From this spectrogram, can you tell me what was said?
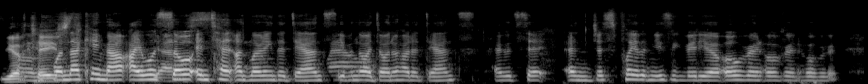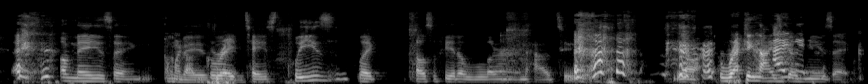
You have Um, taste. when that came out i was so intent on learning the dance even though i don't know how to dance i would sit and just play the music video over and over and over Amazing. Oh my Amazing. god, great taste. Please, like, Tell Sophia to learn how to you know, recognize I good need- music.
